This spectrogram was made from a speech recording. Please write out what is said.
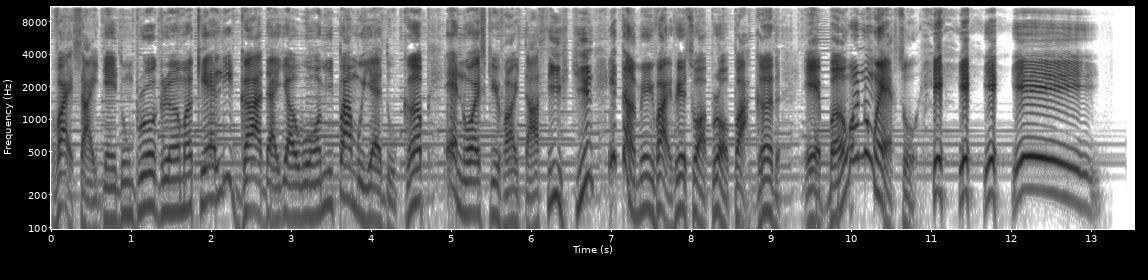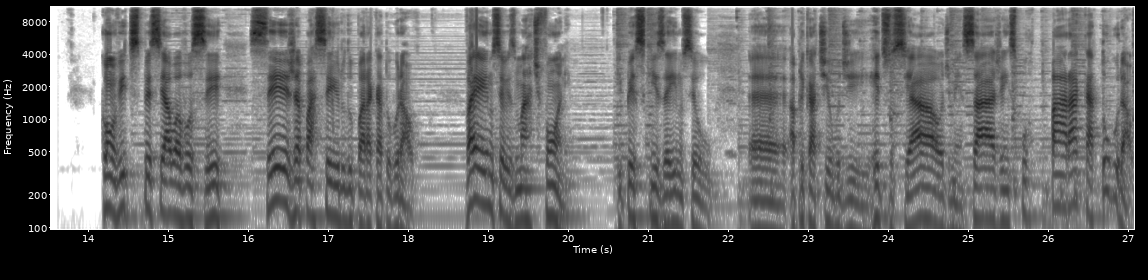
vai sair dentro de um programa que é ligado aí ao homem para mulher do campo. É nós que vai estar tá assistindo e também vai ver sua propaganda. É bom ou não é, só? Convite especial a você, seja parceiro do Paracatu Rural. Vai aí no seu smartphone e pesquisa aí no seu é, aplicativo de rede social, de mensagens, por Paracatu Rural.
